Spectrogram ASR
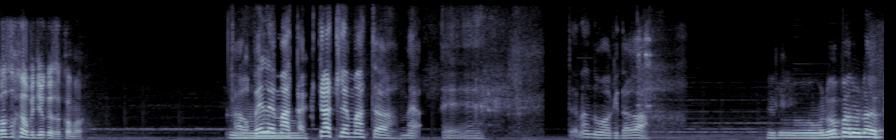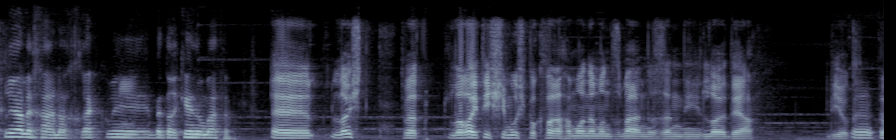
לא זוכר בדיוק איזה קומה. הרבה למטה, קצת למטה. מה- אה, תן לנו הגדרה. כאילו, לא באנו להפריע לך, אנחנו רק בדרכנו מטה. אה, לא לא ראיתי שימוש בו כבר המון המון זמן, אז אני לא יודע בדיוק. אה, אתה.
